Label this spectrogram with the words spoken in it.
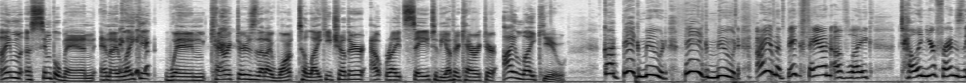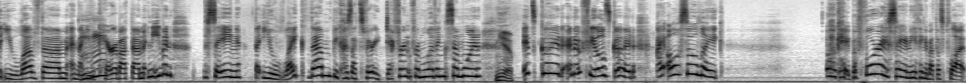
I'm a simple man and I like it when characters that I want to like each other outright say to the other character, "I like you." God, big mood. Big mood. I am a big fan of like telling your friends that you love them and that you mm-hmm. care about them and even saying that you like them because that's very different from loving someone. Yeah. It's good and it feels good. I also like. Okay, before I say anything about this plot,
